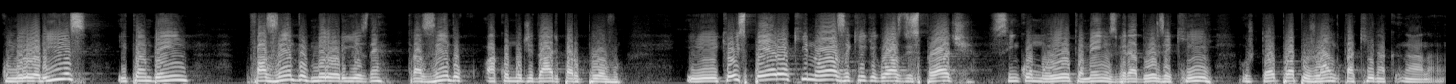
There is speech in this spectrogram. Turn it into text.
com melhorias e também fazendo melhorias, né? trazendo a comodidade para o povo. E que eu espero é que nós aqui que gostamos do esporte, assim como eu também, os vereadores aqui, até o próprio João que está aqui na, na,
